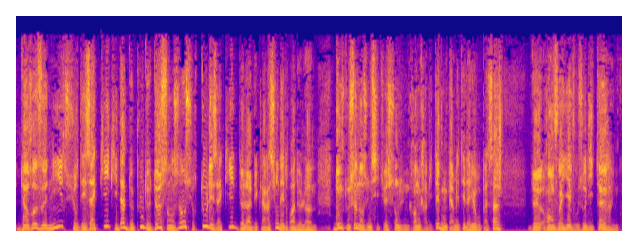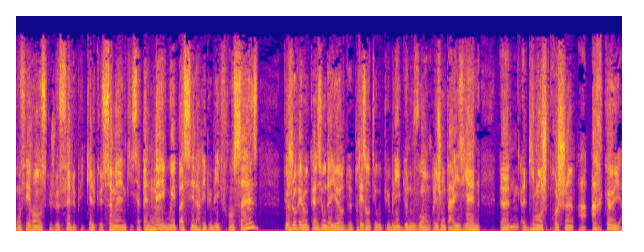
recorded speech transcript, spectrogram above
de revenir sur des acquis qui datent de plus de 200 ans, sur tous les acquis de la Déclaration des droits de l'homme. Donc nous sommes dans une situation d'une grande gravité. Vous me permettez d'ailleurs au passage de renvoyer vos auditeurs à une conférence que je fais depuis quelques semaines qui s'appelle Mais où est passée la République française? Que j'aurai l'occasion d'ailleurs de présenter au public de nouveau en région parisienne euh, dimanche prochain à Arcueil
